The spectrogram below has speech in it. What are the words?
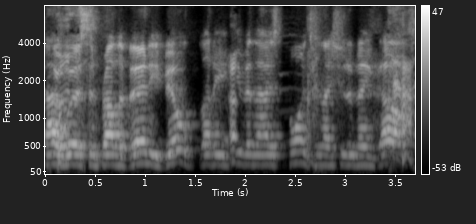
No worse than brother Bernie, Bill. Bloody giving those points when they should have been goals.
